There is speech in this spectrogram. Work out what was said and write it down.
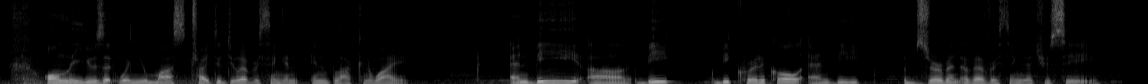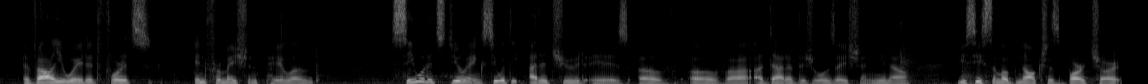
Only use it when you must. Try to do everything in, in black and white and be, uh, be, be critical and be observant of everything that you see. Evaluate it for its information payload. See what it's doing. See what the attitude is of, of uh, a data visualization. You know, you see some obnoxious bar chart,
